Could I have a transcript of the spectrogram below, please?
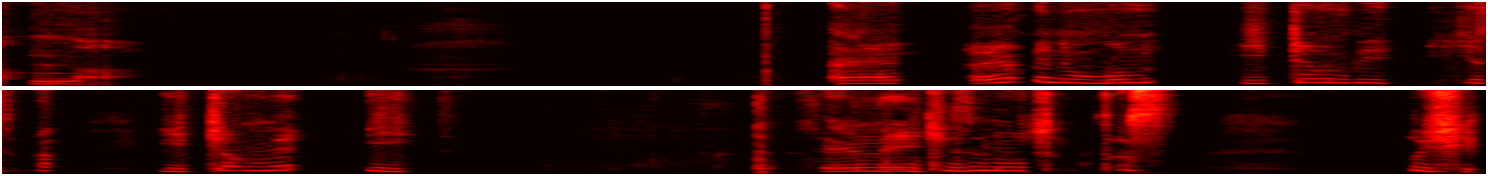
Allah. Ee, öğretmenim bunu yiyeceğim bir ikizi var. Yiyeceğim ve Yiğit. Senin de ikizin olsun da ışık.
